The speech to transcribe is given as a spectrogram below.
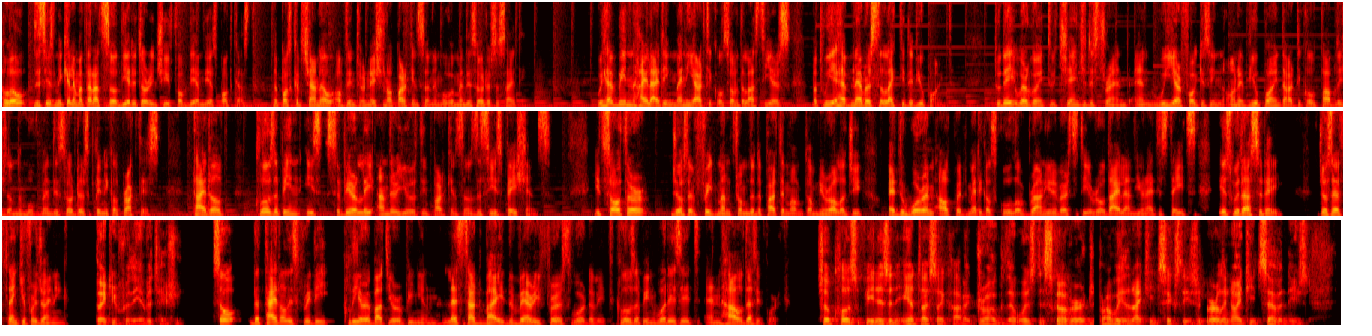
Hello, this is Michele Matarazzo, the editor in chief of the MDS podcast, the podcast channel of the International Parkinson and Movement Disorder Society. We have been highlighting many articles over the last years, but we have never selected a viewpoint. Today, we are going to change this trend and we are focusing on a viewpoint article published on the Movement Disorders Clinical Practice, titled Clozapine is Severely Underused in Parkinson's Disease Patients. Its author, Joseph Friedman from the Department of Neurology at the Warren Alpert Medical School of Brown University, Rhode Island, United States, is with us today. Joseph, thank you for joining. Thank you for the invitation. So, the title is pretty clear about your opinion. Let's start by the very first word of it clozapine. What is it and how does it work? So, clozapine is an antipsychotic drug that was discovered probably in the 1960s and early 1970s,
